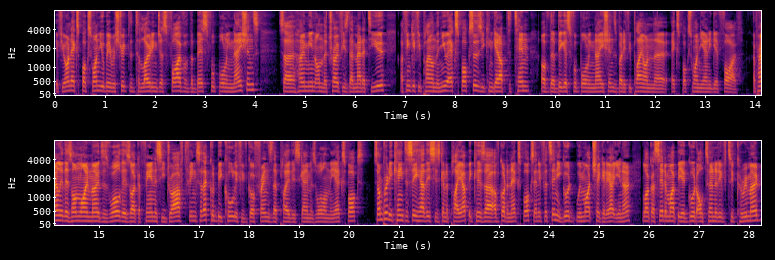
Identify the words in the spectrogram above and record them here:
If you're on Xbox One, you'll be restricted to loading just five of the best footballing nations, so home in on the trophies that matter to you. I think if you play on the new Xboxes, you can get up to 10 of the biggest footballing nations, but if you play on the Xbox One, you only get 5. Apparently there's online modes as well. There's like a fantasy draft thing, so that could be cool if you've got friends that play this game as well on the Xbox. So I'm pretty keen to see how this is going to play out because uh, I've got an Xbox, and if it's any good, we might check it out. You know, like I said, it might be a good alternative to career mode.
